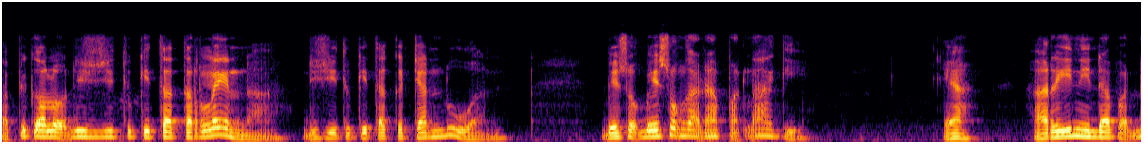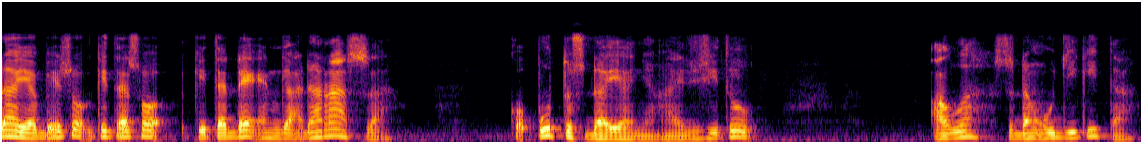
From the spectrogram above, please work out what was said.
Tapi kalau di situ kita terlena di situ kita kecanduan besok-besok nggak dapat lagi. Ya hari ini dapat daya besok kita so kita DN nggak ada rasa. Kok putus dayanya? Nah, di situ Allah sedang uji kita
